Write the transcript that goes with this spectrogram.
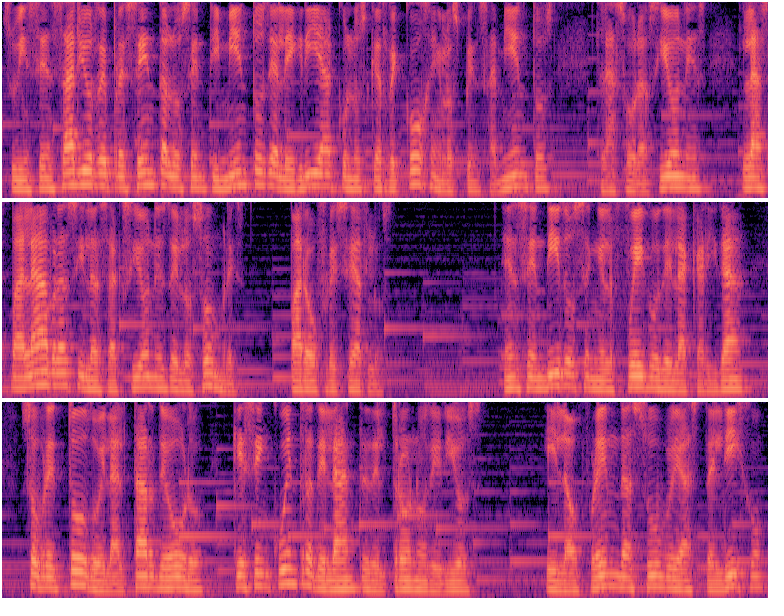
Su incensario representa los sentimientos de alegría con los que recogen los pensamientos, las oraciones, las palabras y las acciones de los hombres para ofrecerlos. Encendidos en el fuego de la caridad, sobre todo el altar de oro que se encuentra delante del trono de Dios, y la ofrenda sube hasta el Hijo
